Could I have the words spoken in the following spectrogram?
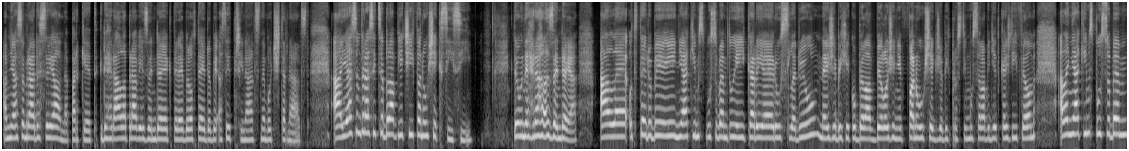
a měla jsem ráda seriál na parket, kde hrála právě Zendaya, které bylo v té době asi 13 nebo 14. A já jsem teda sice byla větší fanoušek CC, kterou nehrála Zendaya. Ale od té doby nějakým způsobem tu její kariéru sleduju, ne, že bych jako byla vyloženě fanoušek, že bych prostě musela vidět každý film, ale nějakým způsobem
